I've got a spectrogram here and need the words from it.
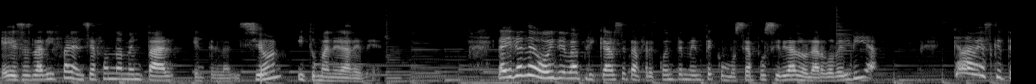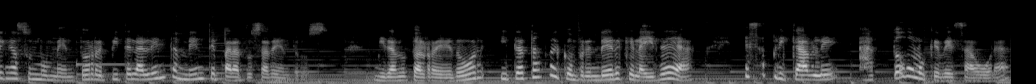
Esa es la diferencia fundamental entre la visión y tu manera de ver. La idea de hoy debe aplicarse tan frecuentemente como sea posible a lo largo del día. Cada vez que tengas un momento, repítela lentamente para tus adentros, tu alrededor y tratando de comprender que la idea es aplicable a todo lo que ves ahora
